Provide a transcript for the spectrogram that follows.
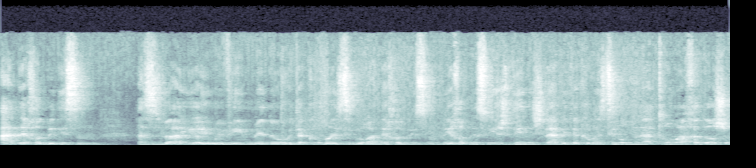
עד לאכול בניסן, אז לא היו, היו מביאים ממנו את הקורבן ציבור עד לאכול בניסן, ולאכול בניסן יש דין של להביא את הקורבן ציבור מן התרומה החדושו.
